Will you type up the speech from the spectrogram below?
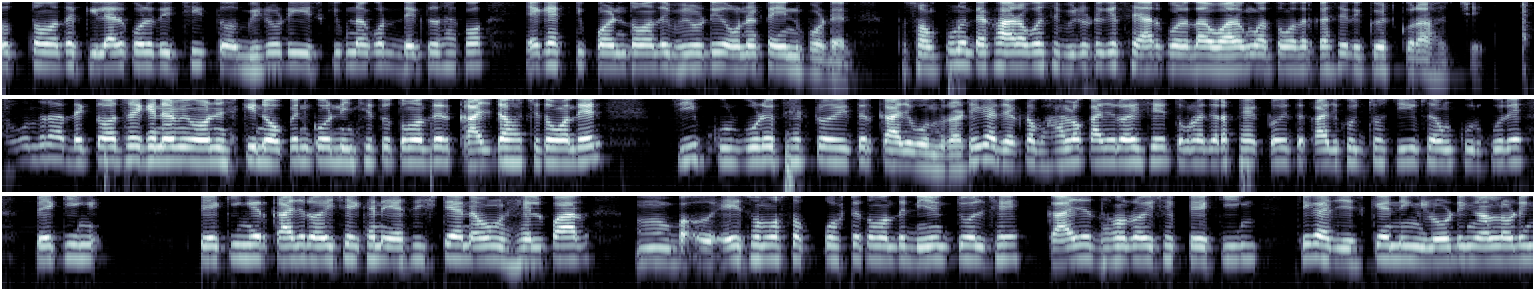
তথ্য তোমাদের ক্লিয়ার করে দিচ্ছি। তো ভিডিওটি স্কিপ না করে দেখতে থাকো, এক একটি পয়েন্ট তোমাদের ভিডিওটি অনেকটা ইম্পর্টেন্ট তো সম্পূর্ণ দেখা আর অবশ্যই ভিডিওটিকে শেয়ার করে দাও, বারংবার তোমাদের কাছে রিকোয়েস্ট করা হচ্ছে। তো বন্ধুরা, দেখতে পাচ্ছ এখানে আমি অন স্ক্রিন ওপেন করে নিচ্ছি। তো তোমাদের কাজটা হচ্ছে তোমাদের চিপ কুরকুরে ফ্যাক্টরিতে কাজ বন্ধুরা, ঠিক আছে? একটা ভালো কাজ রয়েছে। তোমরা যারা ফ্যাক্টরিতে কাজ খুঁজছো চিপস এবং কুরকুরে প্যাকিং প্যাকিংয়ের কাজ রয়েছে, এখানে অ্যাসিস্ট্যান্ট এবং হেল্পার এই সমস্ত পোস্টে তোমাদের নিয়োগ চলছে, কাজের ধরন রয়েছে প্যাকিং ঠিক আছে স্ক্যানিং লোডিং আনলোডিং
